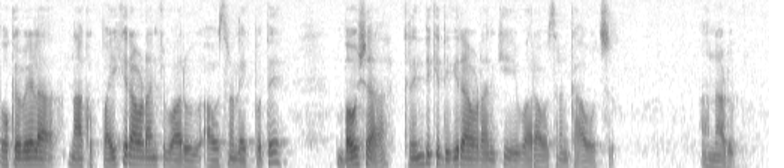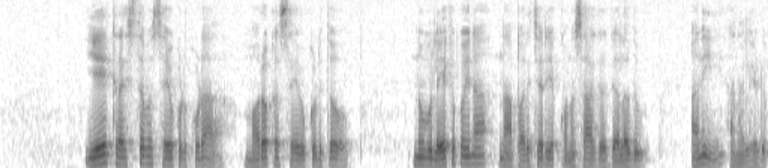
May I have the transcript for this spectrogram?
ఒకవేళ నాకు పైకి రావడానికి వారు అవసరం లేకపోతే బహుశా క్రిందికి దిగి రావడానికి వారు అవసరం కావచ్చు. అన్నాడు. ఏ క్రైస్తవ సేవకుడు కూడా మరొక సేవకుడితో నువ్వు లేకపోయినా నా పరిచర్య కొనసాగగలదు అని అనలేడు.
